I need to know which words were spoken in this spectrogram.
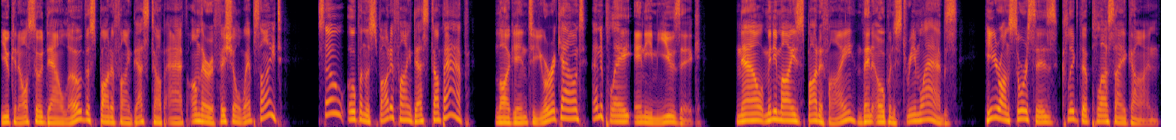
You can also download the Spotify desktop app on their official website. So open the Spotify desktop app, log in to your account, and play any music. Now minimize Spotify, then open Streamlabs. Here on Sources, click the plus icon.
